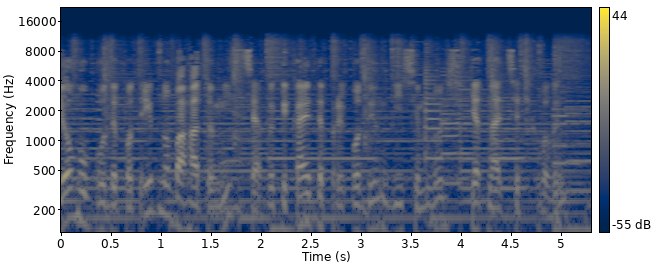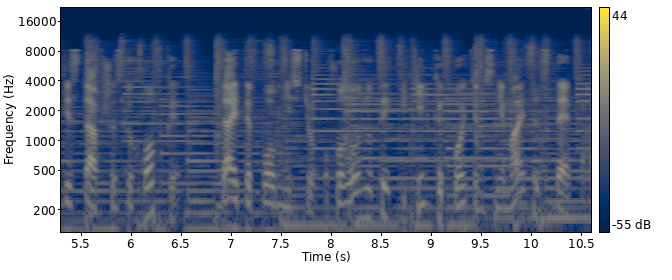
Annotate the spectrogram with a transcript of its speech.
йому буде потрібно багато місця. Випікайте при 1,80 15 хвилин. Діставши з духовки, дайте повністю охолонути і тільки потім знімайте з дека.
